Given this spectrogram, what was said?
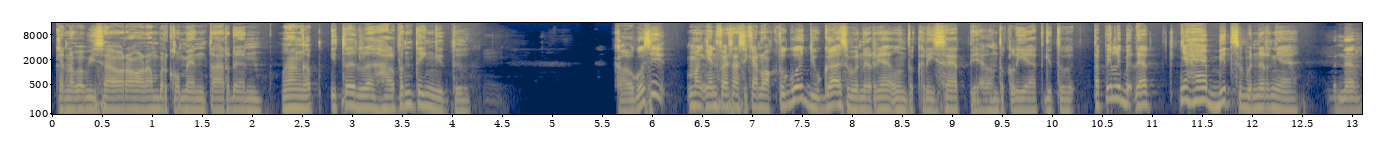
Kenapa bisa orang-orang berkomentar dan menganggap itu adalah hal penting gitu. Kalau gue sih menginvestasikan waktu gue juga sebenarnya untuk riset ya, untuk lihat gitu. Tapi lebih lihatnya habit sebenarnya. Bener,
